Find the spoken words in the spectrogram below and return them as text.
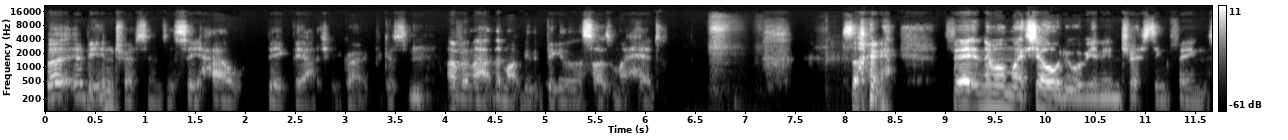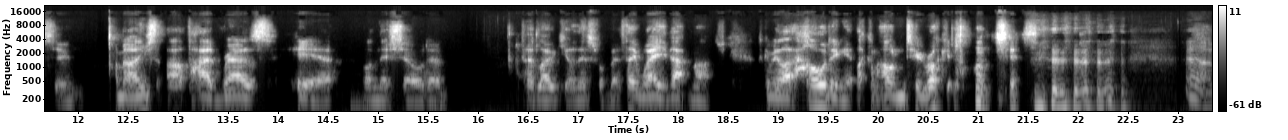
But it'd be interesting to see how big they actually grow because Mm. other than that, they might be bigger than the size of my head. so fitting them on my shoulder would be an interesting thing soon. I mean, I used I've had Raz here on this shoulder. Had Loki on this one, but if they weigh that much, it's gonna be like holding it like I'm holding two rocket launchers. oh,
